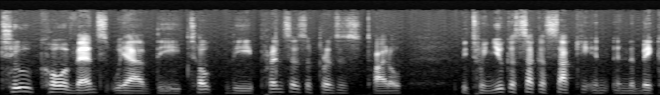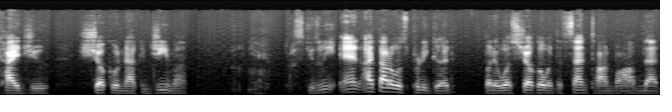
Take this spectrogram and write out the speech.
two co-events. We have the to- the Princess of Princess title between Yuka Sakazaki and, and the big kaiju Shoko Nakajima. Excuse me. And I thought it was pretty good, but it was Shoko with the senton bomb that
